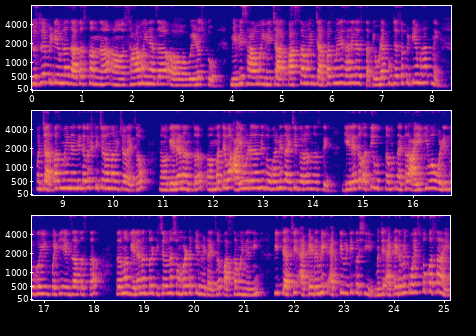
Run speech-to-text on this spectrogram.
दुसऱ्या पी टी एमला जात असताना सहा महिन्याचा वेळ असतो. मे बी सहा महिने चार पाच सहा महिने चार पाच महिने झालेले असतात. एवढ्या खूप जास्त पी टी एम राहत नाही. पण चार पाच महिन्यांनी लगेच टीचरांना विचारायचं गेल्यानंतर मग तेव्हा आई वडिलांनी दोघांनी जायची गरज नसते. गेले तर अतिउत्तम नाहीतर आई किंवा वडील दोघंही पैकी एक जात असतात. तर मग गेल्यानंतर टीचरांना शंभर टक्के भेटायचं पाच सहा महिन्यांनी. की त्याची अकॅडमिक ॲक्टिव्हिटी कशी आहे? म्हणजे अकॅडमिक वाईज तो कसा आहे?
